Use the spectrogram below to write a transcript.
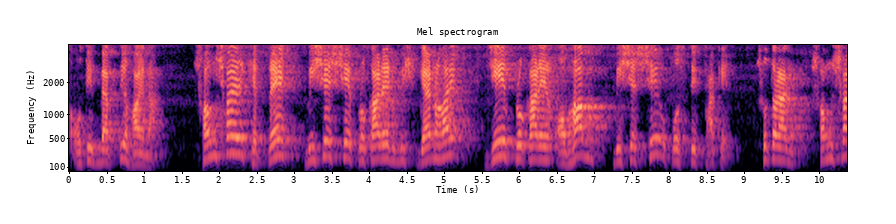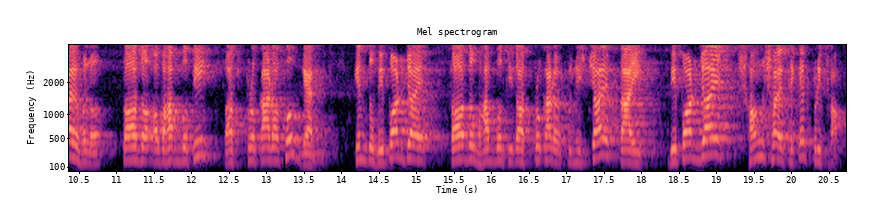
অতিব্যাপ্তি হয় না। সংশয়ের ক্ষেত্রে বিশেষ্যে প্রকারের বিশ- জ্ঞান হয় যে প্রকারের অভাব বিশেষে উপস্থিত থাকে। সুতরাং সংশয় হলো, তদ অভাববতী তৎপ্রকারক জ্ঞান। কিন্তু বিপর্যয়, তদ ভাববতী তৎপ্রকারক নিশ্চয়, তাই বিপর্যয় সংশয় থেকে পৃথক।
